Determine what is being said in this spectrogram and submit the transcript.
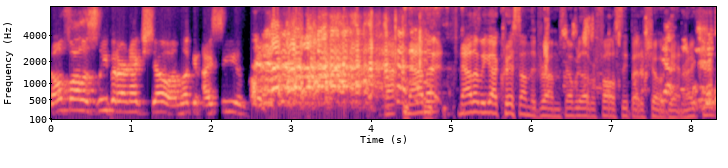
Don't fall asleep at our next show. I'm looking. I see you. now, now that now that we got Chris on the drums, nobody will ever fall asleep at a show Yeah. again, right? Chris?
